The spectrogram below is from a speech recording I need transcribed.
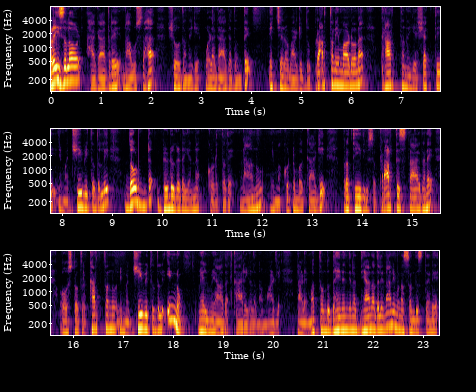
ಪ್ರೈಸ್ ಲಾರ್ಡ್ ಹಾಗಾದರೆ ನಾವು ಸಹ ಶೋಧನೆಗೆ ಒಳಗಾಗದಂತೆ ಎಚ್ಚರವಾಗಿದ್ದು ಪ್ರಾರ್ಥನೆ ಮಾಡೋಣ. ಪ್ರಾರ್ಥನೆಯ ಶಕ್ತಿ ನಿಮ್ಮ ಜೀವಿತದಲ್ಲಿ ದೊಡ್ಡ ಬಿಡುಗಡೆಯನ್ನು ಕೊಡುತ್ತದೆ. ನಾನು ನಿಮ್ಮ ಕುಟುಂಬಕ್ಕಾಗಿ ಪ್ರತಿ ದಿವಸ ಪ್ರಾರ್ಥಿಸ್ತಾ ಇದ್ದಾನೆ. ಓ ಸ್ತೋತ್ರ. ಕರ್ತನು ನಿಮ್ಮ ಜೀವಿತದಲ್ಲಿ ಇನ್ನೂ ಮೇಲ್ಮೆಯಾದ ಕಾರ್ಯಗಳನ್ನು ಮಾಡಲಿ. ನಾಳೆ ಮತ್ತೊಂದು ದೈನಂದಿನ ಧ್ಯಾನದಲ್ಲಿ ನಾನು ನಿಮ್ಮನ್ನು ಸಂಧಿಸ್ತೇನೆ.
